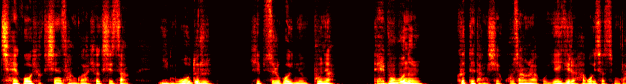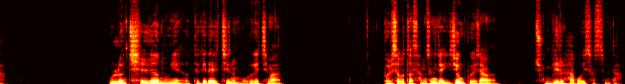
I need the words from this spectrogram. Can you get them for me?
최고 혁신상과 혁신상 이 모두를 휩쓸고 있는 분야 대부분을 그때 당시에 구상을 하고 얘기를 하고 있었습니다. 물론 7년 후에 어떻게 될지는 모르겠지만 벌써부터 삼성자 이정 부 회장은 준비를 하고 있었습니다.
